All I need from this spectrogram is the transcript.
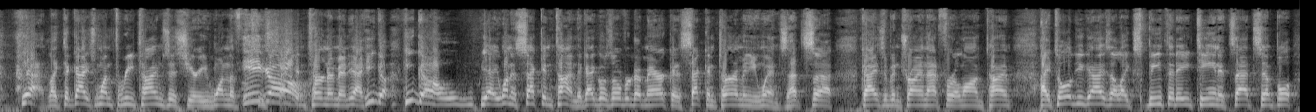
yeah, like the guy's won three times this year. He won the second tournament. Yeah, he go, he go. Yeah, he won a second time. The guy goes over to America, a second tournament, he wins. That's uh, guys have been trying that for a long time. I told you guys I like Spieth at 18. It's that simple.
